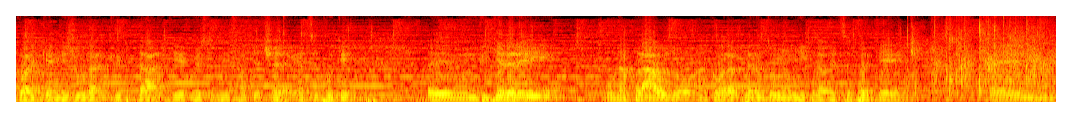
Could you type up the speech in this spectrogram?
qualche misura criptati e questo mi fa piacere, grazie a tutti. Ehm, vi chiederei un applauso ancora per Antonio Miklavez perché ehm,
